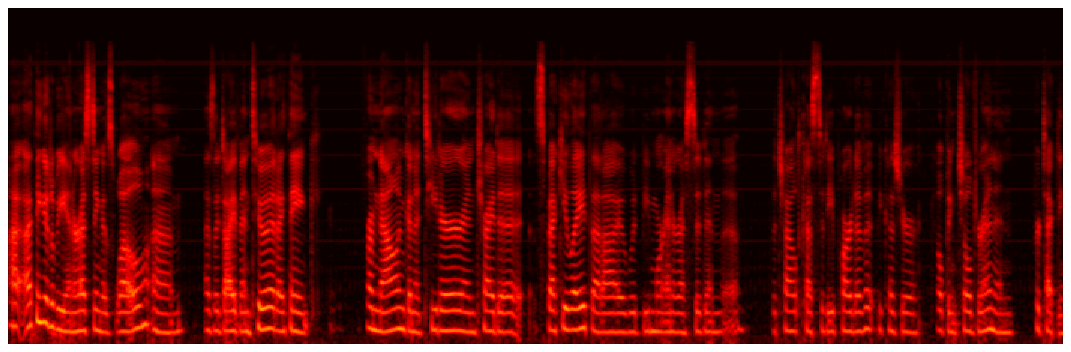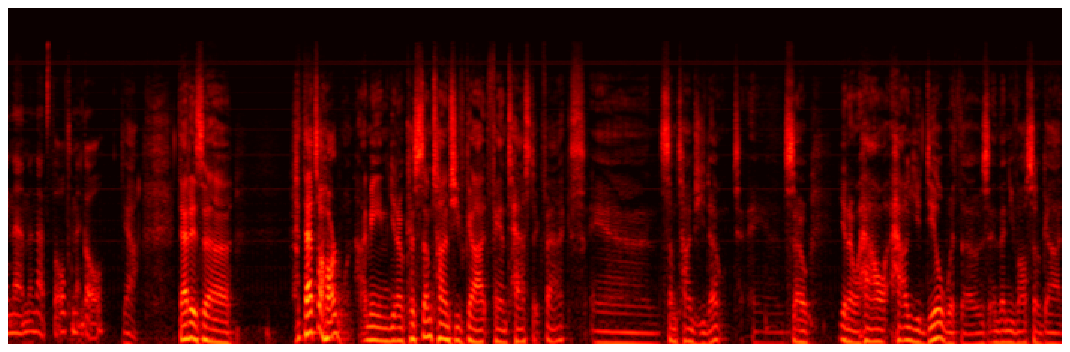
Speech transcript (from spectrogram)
I, I think it'll be interesting as well. Um, as I dive into it, I think from now I'm going to teeter and try to speculate that I would be more interested in the, the child custody part of it because you're helping children and protecting them, and that's the ultimate goal. Yeah, that is a that's a hard one. I mean, you know, because sometimes you've got fantastic facts, and sometimes you don't, and so you know how how you deal with those, and then you've also got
